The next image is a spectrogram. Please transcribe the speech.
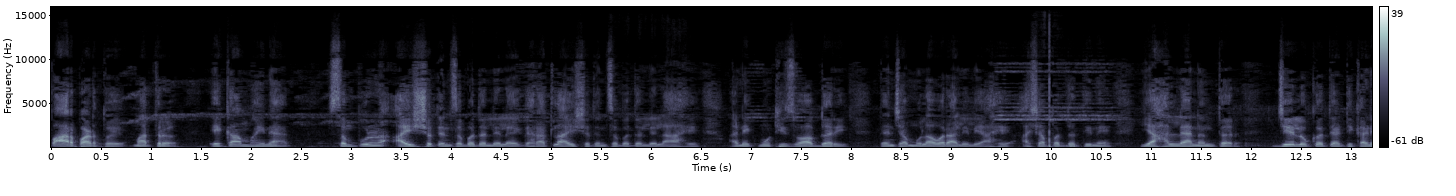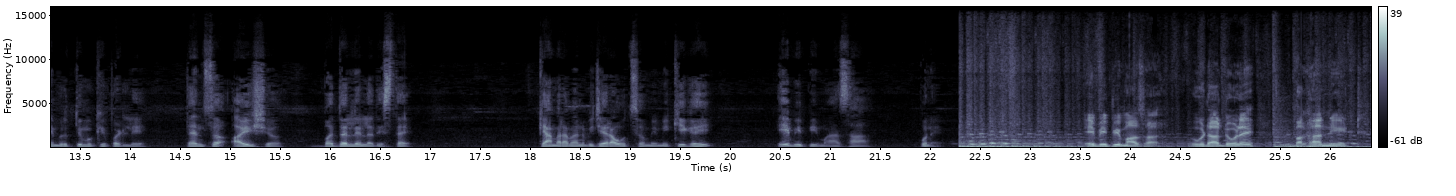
पार पाडतोय. मात्र एका महिन्यात संपूर्ण आयुष्य त्यांचं बदललेलं आहे. घरातलं आयुष्य त्यांचं बदललेलं आहे. आणि एक मोठी जबाबदारी त्यांच्या मुलावर आलेली आहे. अशा पद्धतीने या हल्ल्यानंतर जे लोक त्या ठिकाणी मृत्युमुखी पडले त्यांचं आयुष्य बदललेलं दिसतंय. कॅमेरामॅन विजय राऊतचं मी मिकी गही एबीपी माझा पुणे. एबीपी माझा. उघडा डोळे बघा नीट.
